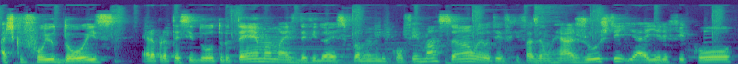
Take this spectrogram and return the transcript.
acho que foi o dois, era para ter sido outro tema, mas devido a esse problema de confirmação, eu tive que fazer um reajuste, e aí ele ficou.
